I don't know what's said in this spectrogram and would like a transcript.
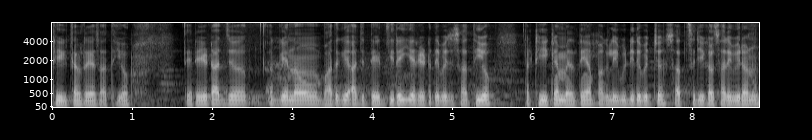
ਠੀਕ ਚੱਲ ਰਿਹਾ ਸਾਥੀਓ। ਅਤੇ ਰੇਟ ਅੱਜ ਅੱਗੇ ਨਾਲੋਂ ਵੱਧ ਗਿਆ ਅੱਜ ਤੇਜ਼ੀ ਰਹੀ ਹੈ ਰੇਟ ਦੇ ਵਿੱਚ ਸਾਥੀਓ। ਤਾਂ ਠੀਕ ਹੈ, ਮਿਲਦੇ ਹਾਂ ਆਪਾਂ ਅਗਲੀ ਵੀਡੀਓ ਦੇ ਵਿੱਚ। ਸਤਿ ਸ੍ਰੀ ਅਕਾਲ ਸਾਰੇ ਵੀਰਾਂ ਨੂੰ।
